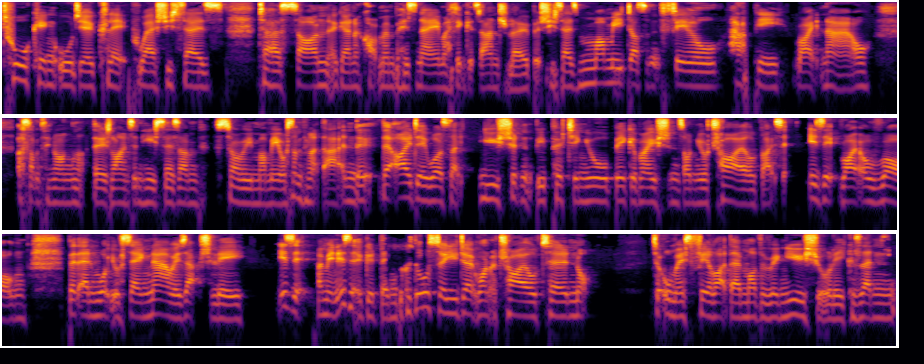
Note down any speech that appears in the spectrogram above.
talking audio clip where she says to her son, again, I can't remember his name, I think it's Angelo, but she says, Mummy doesn't feel happy right now, or something along those lines. And he says, I'm sorry, Mummy, or something like that. And the, the idea was that you shouldn't be putting your big emotions on your child. Like, is it right or wrong? But then what you're saying now is actually, is it, I mean, is it a good thing? Because also you don't want a child to not to almost feel like they're mothering you, surely, because then.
